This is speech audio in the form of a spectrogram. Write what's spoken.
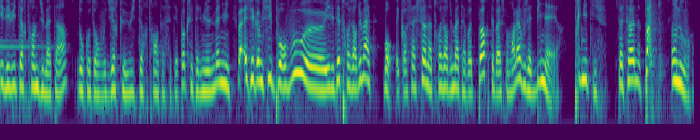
Il est 8h30 du matin, donc autant vous dire que 8h30 à cette époque, c'était le milieu de ma nuit. Bah, c'est comme si pour vous, euh, il était 3h du mat. Bon, et quand ça sonne à 3h du mat à votre porte, et bah à ce moment-là, vous êtes binaire, primitif. Ça sonne, paf, on ouvre.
